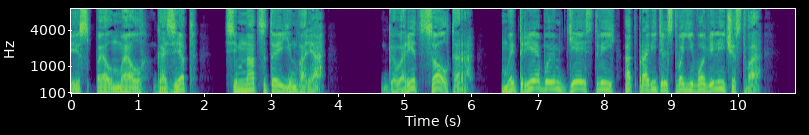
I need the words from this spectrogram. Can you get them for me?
Из Пэл-Мэл газет, 17 января. Говорит Солтер, мы требуем действий от правительства Его Величества.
